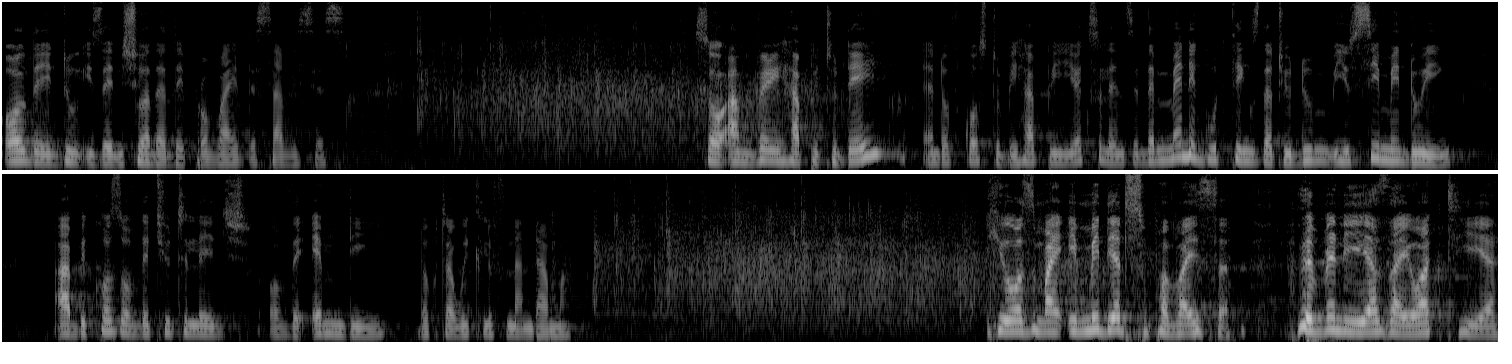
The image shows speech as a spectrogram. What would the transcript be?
All they do is ensure that they provide the services. So I'm very happy today, and of course, to be happy, Your Excellency. The many good things that you, do, you see me doing are because of the tutelage of the MD, Dr. Wycliffe Nandama. He was my immediate supervisor the many years I worked here.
